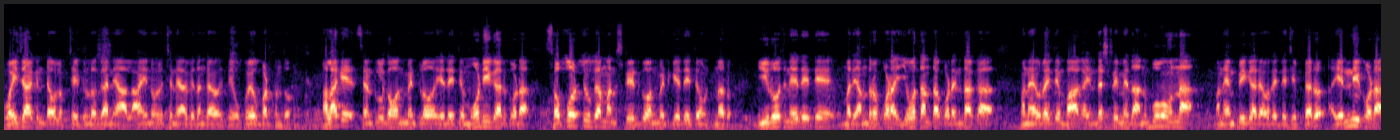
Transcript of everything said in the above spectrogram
వైజాగ్ని డెవలప్ చేయడంలో కానీ ఆ లాయనోచన ఏ విధంగా అయితే ఉపయోగపడుతుందో. అలాగే సెంట్రల్ గవర్నమెంట్లో ఏదైతే మోడీ గారు కూడా సపోర్టివ్గా మన స్టేట్ గవర్నమెంట్కి ఏదైతే ఉంటున్నారో ఈ రోజున ఏదైతే మరి అందరూ కూడా యువత అంతా కూడా ఇందాక మన ఎవరైతే బాగా ఇండస్ట్రీ మీద అనుభవం ఉన్న మన ఎంపీ గారు ఎవరైతే చెప్పారో అవన్నీ కూడా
